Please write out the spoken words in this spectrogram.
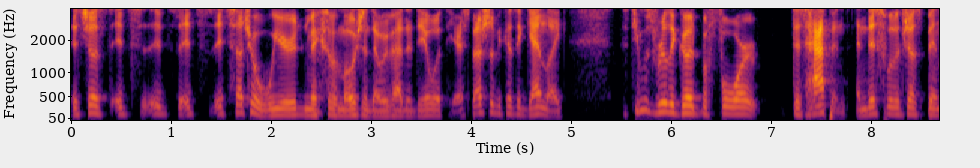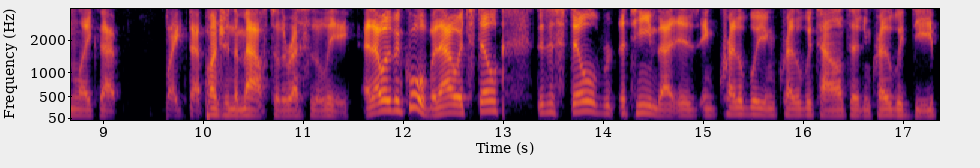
it's just it's it's it's it's such a weird mix of emotions that we've had to deal with here, especially because again, like this team was really good before this happened, and this would have just been like that like that punch in the mouth to the rest of the league. And that would have been cool. But now it's still, this is still a team that is incredibly, incredibly talented, incredibly deep,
